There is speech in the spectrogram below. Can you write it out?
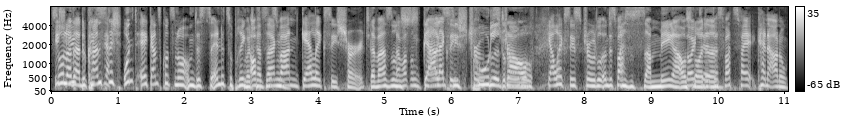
So, Lotta, du kannst nicht- Und äh, ganz kurz nur, um das zu Ende zu bringen, Wollte auf, das sagen, war ein Galaxy-Shirt. da war so ein Galaxy Galaxy-Strudel drauf. Galaxy-Strudel. Und es war, Also es sah mega aus, Leute, Leute. das war zwei, keine Ahnung.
